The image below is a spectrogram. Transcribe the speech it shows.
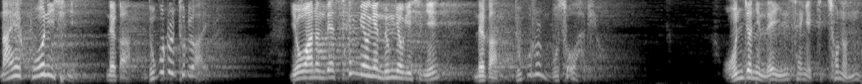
나의 구원이시니 내가 누구를 두려워하요 여호와는 내 생명의 능력이시니 내가 누구를 무서워하리요? 온전히 내 인생의 기초는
